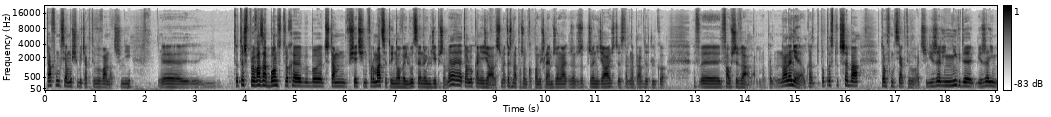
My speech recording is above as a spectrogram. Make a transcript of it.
ta funkcja musi być aktywowana, czyli y, to też wprowadza błąd trochę, bo czytam w sieci informacje o tej nowej luce, no i ludzie piszą, e, ta luka nie działa. Zresztą ja też na początku pomyślałem, że, ona, że, że, że nie działa, że to jest tak naprawdę tylko fałszywy alarm. No ale nie, po prostu trzeba tą funkcję aktywować. Czyli jeżeli nigdy, jeżeli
